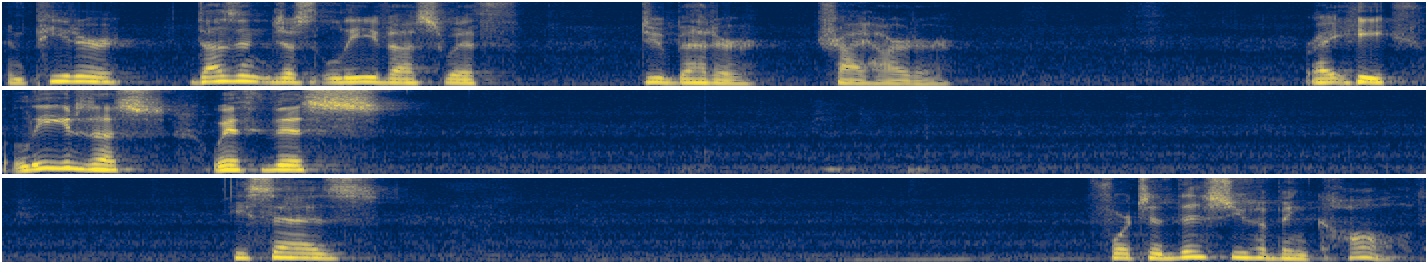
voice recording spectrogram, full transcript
And Peter doesn't just leave us with do better, try harder. Right? He leaves us with this He says, For to this you have been called.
